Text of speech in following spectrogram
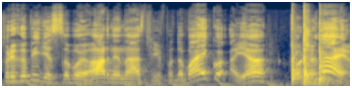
прихопіть із собою гарний настрій вподобайку, а я починаю!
